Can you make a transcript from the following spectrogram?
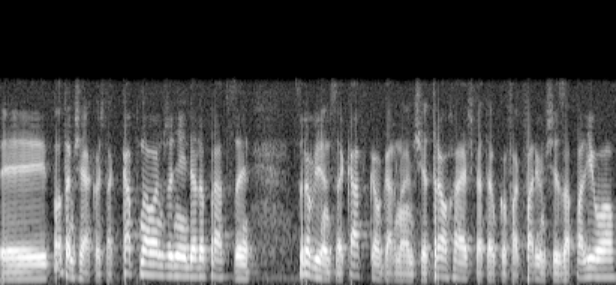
Y, Potem się jakoś tak kapnąłem, że nie idę do pracy. Zrobiłem sobie kawkę, ogarnąłem się trochę, światełko w akwarium się zapaliło.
